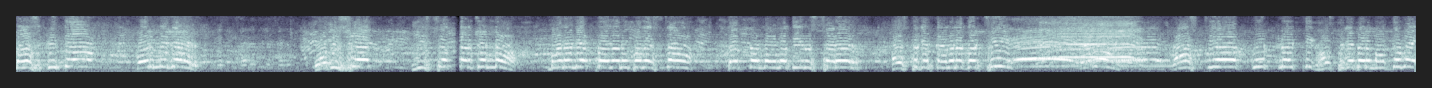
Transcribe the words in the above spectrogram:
পাশকৃত কর্মীদের ভবিষ্যৎ নিশ্চয়তার জন্য মাননীয় প্রধান উপদেষ্টা ডক্টর মোহাম্মদ ইউনুস স্যারের হস্তক্ষেপ কামনা করছি। রাষ্ট্রীয় কূটনৈতিক হস্তক্ষেপের মাধ্যমে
